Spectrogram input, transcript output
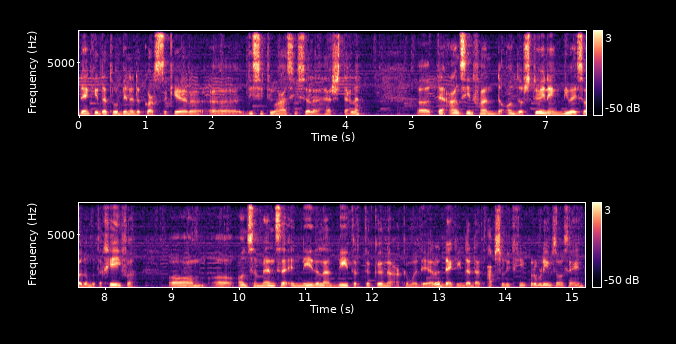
denk ik dat we binnen de kortste keren uh, die situatie zullen herstellen. Uh, ten aanzien van de ondersteuning die wij zouden moeten geven om uh, onze mensen in Nederland beter te kunnen accommoderen, denk ik dat dat absoluut geen probleem zou zijn.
